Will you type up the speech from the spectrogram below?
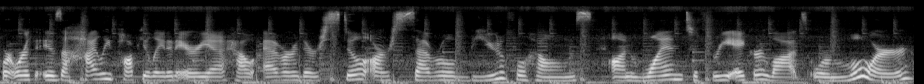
Fort Worth is a highly populated area. However, there still are several beautiful homes on one to three acre lots or more.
